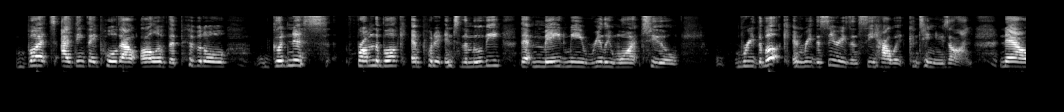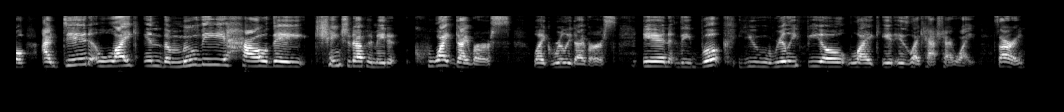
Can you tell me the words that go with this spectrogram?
but I think they pulled out all of the pivotal goodness from the book and put it into the movie that made me really want to read the book and read the series and see how it continues on. Now, I did like in the movie how they changed it up and made it quite diverse like really diverse. In the book, you really feel like it is like hashtag white. Sorry.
